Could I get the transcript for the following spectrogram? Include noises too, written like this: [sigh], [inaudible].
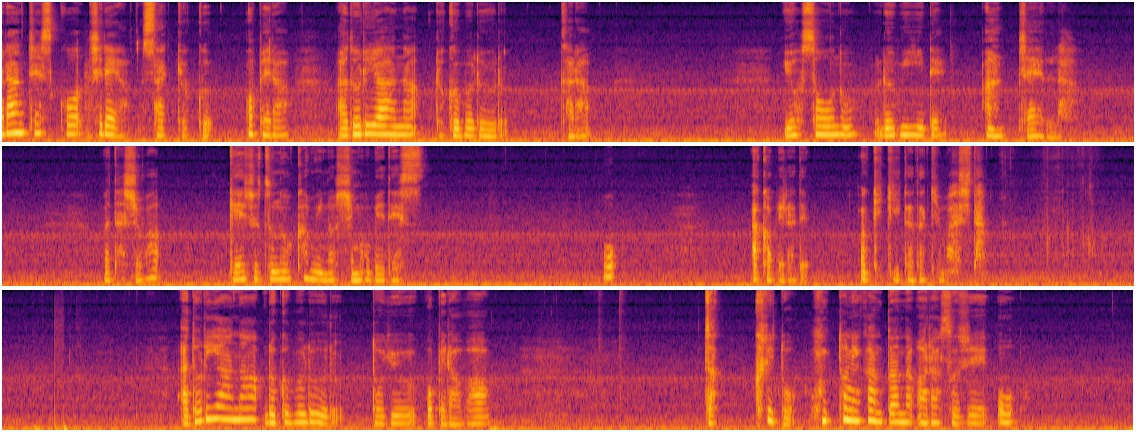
フランチェスコ・チレア作曲オペラ「アドリアーナ・ルクブルール」から「予想のルミーレ・アンチェッラ」私は芸術の神のしもべです。をアカペラでお聴きいただきました。アドリアーナ・ルクブルールというオペラはりと本当に簡単なあらすじを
